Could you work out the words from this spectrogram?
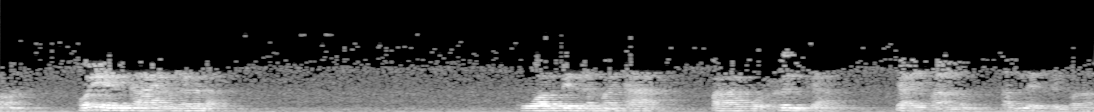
นอนเพราะเอนกายลงนั้นแหละความเป็นธรรมชาติ ปรากฏขึ้นจากใจพระนุสำเร็จเป็นพระรา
